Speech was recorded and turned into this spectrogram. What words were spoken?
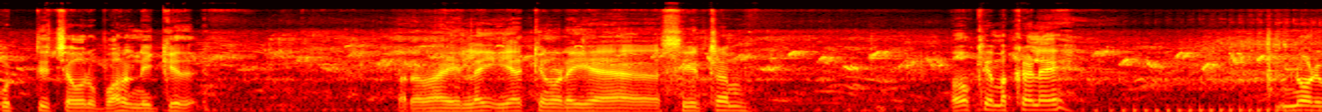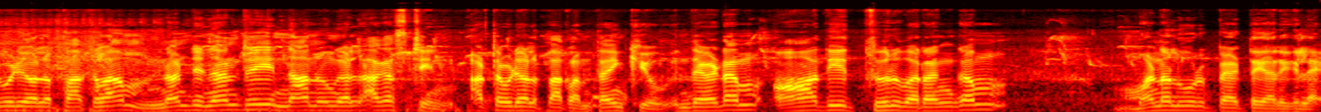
குட்டி சுவர் போல் நிற்கிது பரவாயில்லை இயற்கையினுடைய சீற்றம். ஓகே மக்களே இன்னொரு வீடியோவில் பார்க்கலாம். நன்றி நன்றி. நான் உங்கள் அகஸ்டின். அடுத்த வீடியோவில் பார்க்கலாம். தேங்க்யூ இந்த இடம் ஆதி திருவரங்கம் மணலூர் பேட்டை அருகிலே.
